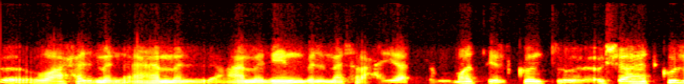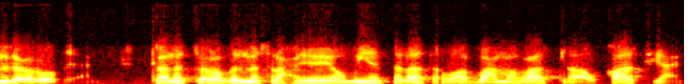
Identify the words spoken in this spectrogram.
واحد من أهم العاملين بالمسرحيات كممثل. كنت أشاهد كل العروض يعني. كانت تعرض المسرحية يوميا ثلاث أو أربع مرات لاوقات يعني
